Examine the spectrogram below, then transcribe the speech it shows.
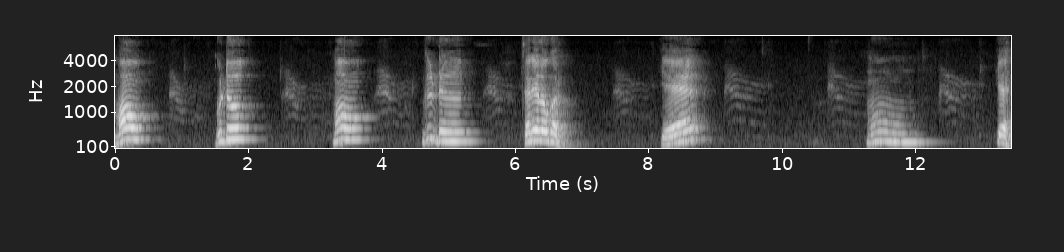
माऊ गुड्डू माऊ गुड्डू. चल ये लवकर. ये. मऊ ये.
